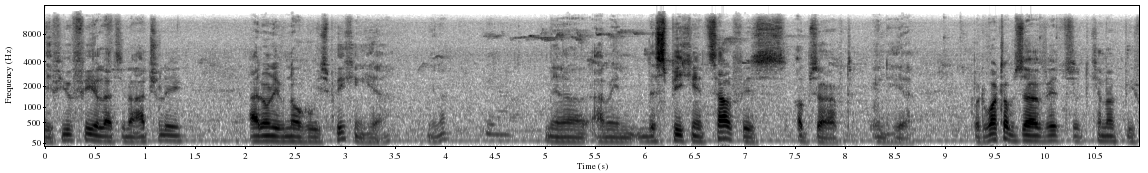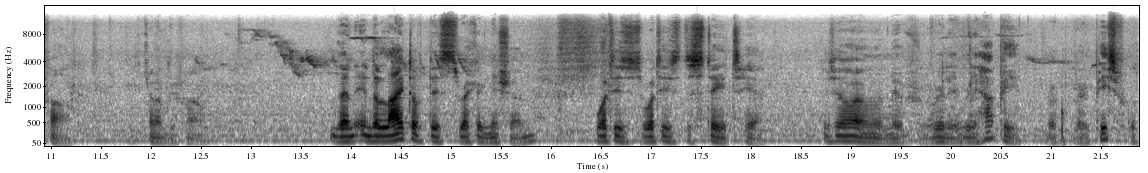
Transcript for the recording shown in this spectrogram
If you feel that, you know, actually, I don't even know who is speaking here, you know, Yeah. you know, I mean, the speaking itself is observed in here, but what observe it, it cannot be found. It cannot be found. Then, in the light of this recognition, what is what is the state here? You say, oh, I'm really, really happy, very, peaceful.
